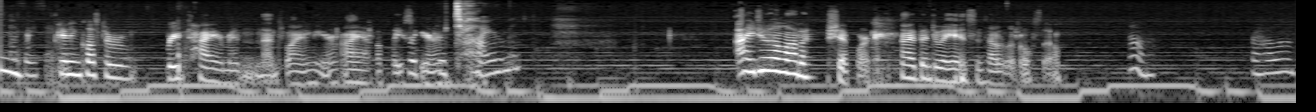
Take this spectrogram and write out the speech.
That's everything. getting close to retirement, and that's why I'm here. I have a place Re- here. retirement. I do a lot of ship work. I've been doing it since I was little, so Oh, for how long?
